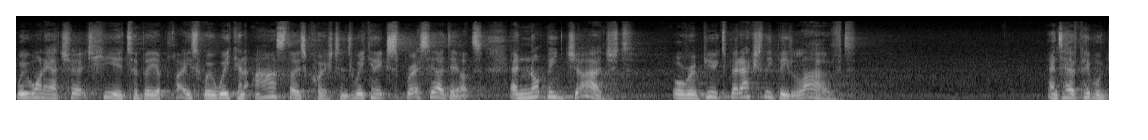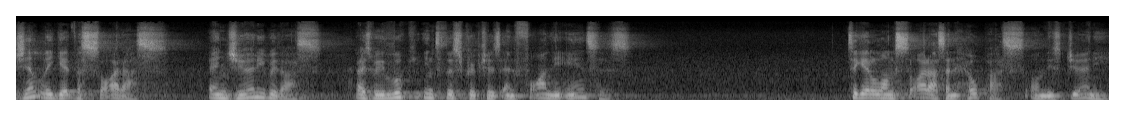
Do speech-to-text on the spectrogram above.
we want our church here to be a place where we can ask those questions, we can express our doubts and not be judged or rebuked, but actually be loved. And to have people gently get beside us and journey with us as we look into the scriptures and find the answers. To get alongside us and help us on this journey.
